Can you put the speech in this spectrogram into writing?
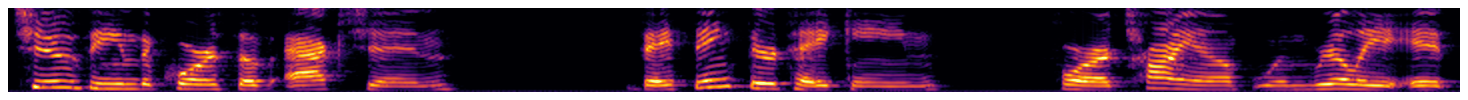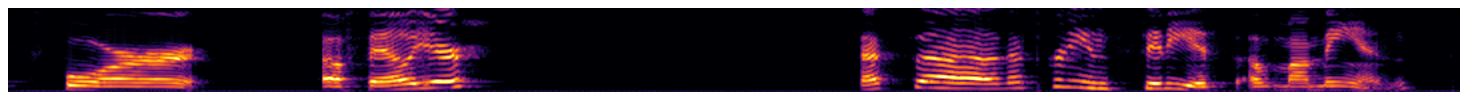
choosing the course of action they think they're taking for a triumph when really it's for a failure. That's uh that's pretty insidious of my man's.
